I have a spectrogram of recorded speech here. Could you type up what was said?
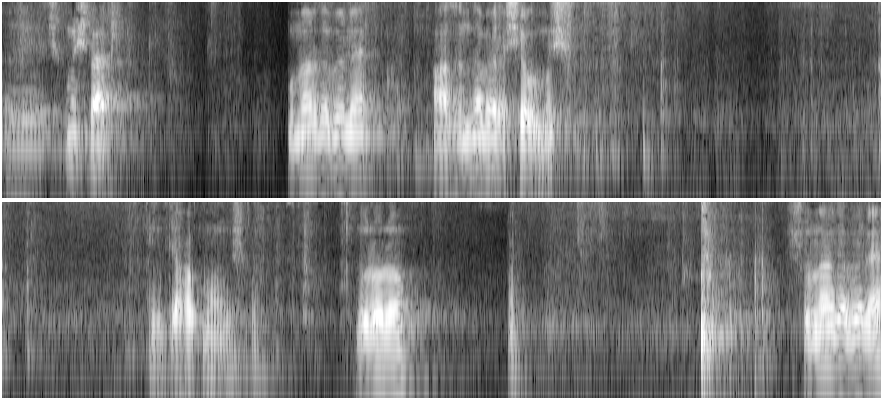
Ee, çıkmışlar. Bunlar da böyle ağzında böyle şey olmuş. İltihap mı olmuş bu? Dur oğlum. Şunlar da böyle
